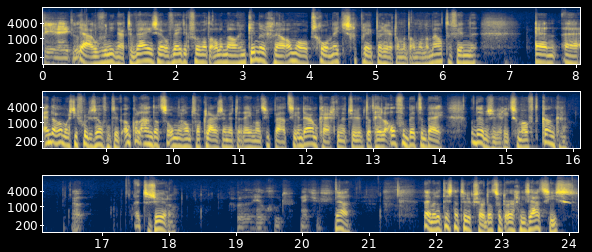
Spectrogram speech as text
Heet dat. Ja, hoeven we niet naar te wijzen of weet ik veel wat allemaal. Hun kinderen gaan allemaal op school netjes geprepareerd om het allemaal normaal te vinden. En, eh, en de homo's die voelen zelf natuurlijk ook wel aan dat ze onderhand wel klaar zijn met hun emancipatie. En daarom krijg je natuurlijk dat hele alfabet erbij. Want dan hebben ze weer iets om over te kankeren. Eh, Te zeuren. Heel goed, netjes. Ja. Nee, maar dat is natuurlijk zo. Dat soort organisaties,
